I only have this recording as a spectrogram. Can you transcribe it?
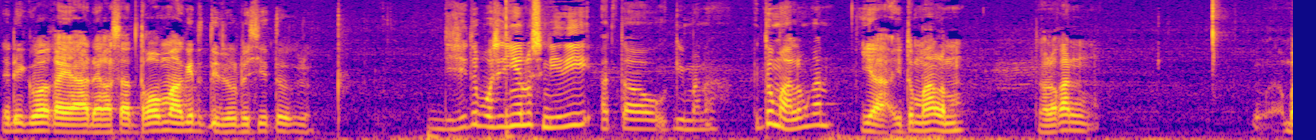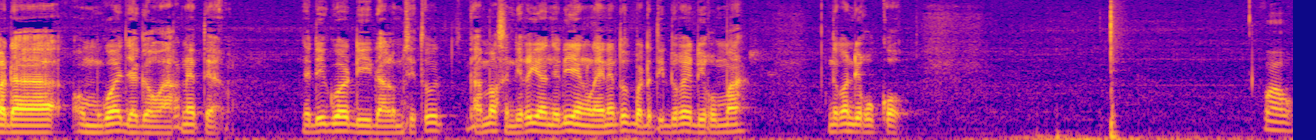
Jadi gua kayak ada rasa trauma gitu tidur di situ. Di situ posisinya lu sendiri atau gimana itu malam kan Ya, itu malam. Soalnya kan pada om gua jaga warnet ya. Jadi gua di dalam situ kamar sendirian. Jadi yang lainnya tuh pada tidurnya di rumah. Itu kan di ruko. wow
